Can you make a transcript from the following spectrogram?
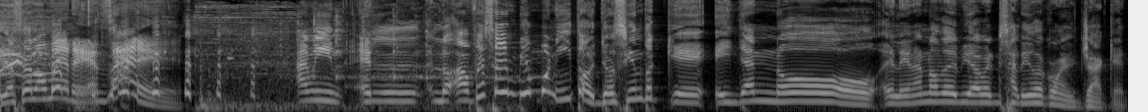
Ella se lo merece. I mean, el, los outfits ven bien bonitos. Yo siento que ella no. Elena no debió haber salido con el jacket.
